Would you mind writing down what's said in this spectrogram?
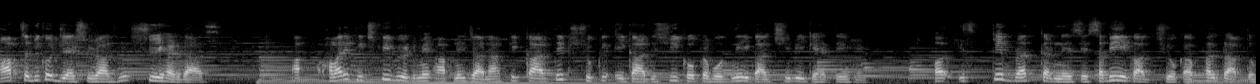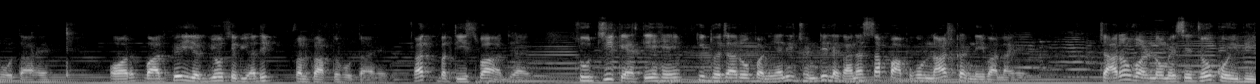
आप सभी को जय श्री राधे श्री हरदास। हमारी पिछली वीडियो में आपने जाना कि कार्तिक शुक्ल एकादशी को प्रबोधनी एकादशी भी कहते हैं और इसके व्रत करने से सभी एकादशियों का फल प्राप्त होता है और वाजपेयी यज्ञों से भी अधिक फल प्राप्त होता है। अत बत्तीसवा अध्याय। सूची कहते हैं कि ध्वजारोपण यानी झंडी लगाना सब पापों को नाश करने वाला है। चारों वर्णों में से जो कोई भी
